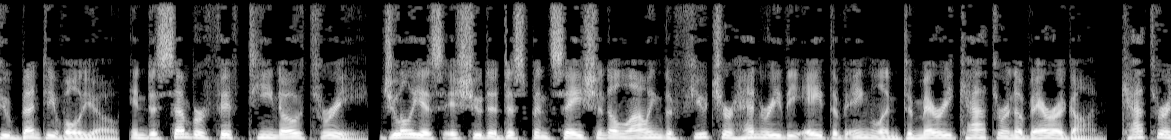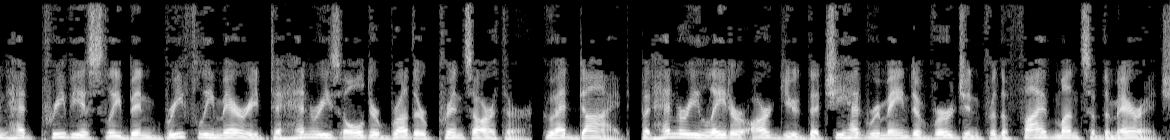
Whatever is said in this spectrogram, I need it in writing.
II Bentivoglio. In December 1503, Julius issued a dispensation allowing the future Henry VIII of England to marry Catherine of Aragon. Catherine had previously been briefly married to Henry's older brother Prince Arthur, who had died, but Henry later argued that she had remained a virgin for the five months of the marriage.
